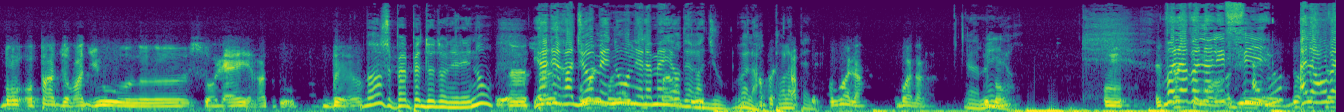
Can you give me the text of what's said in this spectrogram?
Bon, on parle de radio euh, Soleil, radio Beurre. Bon, c'est pas la peine de donner les noms. Euh, Il y a des radios, ouais, mais voilà, nous, on est la meilleure des de- radios. Voilà, Après- pour la après, peine. Voilà, voilà. La meilleure. bon. Voilà, voilà les filles. Alors on va,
